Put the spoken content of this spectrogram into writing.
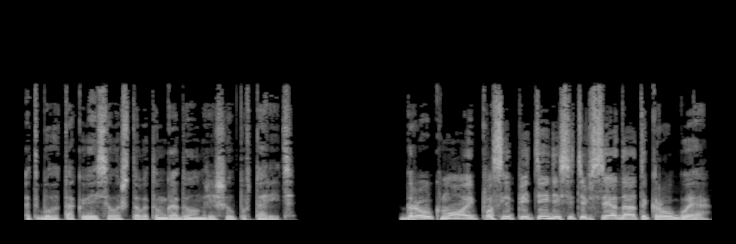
Это было так весело, что в этом году он решил повторить. «Друг мой, после пятидесяти все даты круглые».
